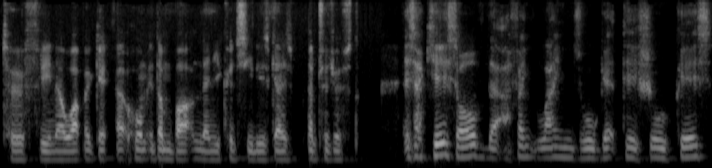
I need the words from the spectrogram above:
two, three nil up at, at home to Dumbarton, then you could see these guys introduced. It's a case of that. I think Lyons will get to showcase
